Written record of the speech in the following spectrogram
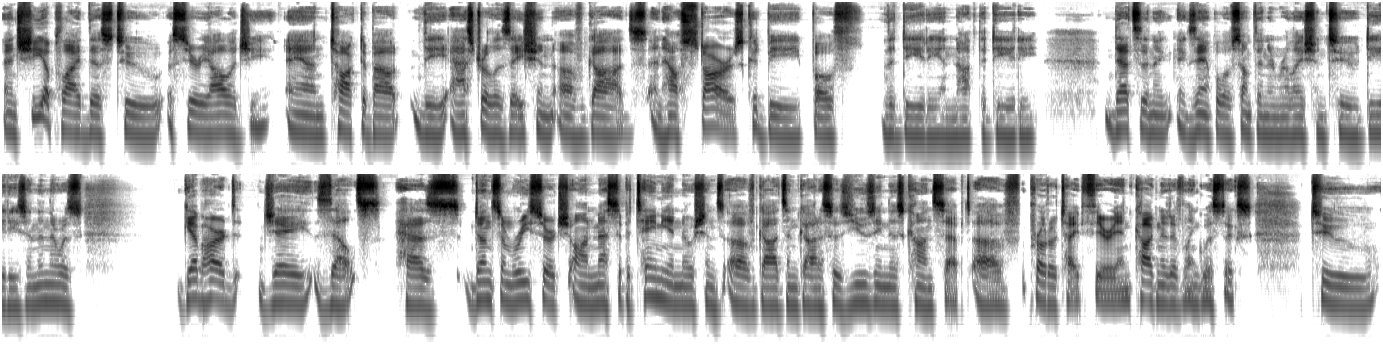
And she applied this to Assyriology and talked about the astralization of gods and how stars could be both the deity and not the deity. That's an example of something in relation to deities. And then there was Gebhard J. Selz has done some research on Mesopotamian notions of gods and goddesses using this concept of prototype theory and cognitive linguistics to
